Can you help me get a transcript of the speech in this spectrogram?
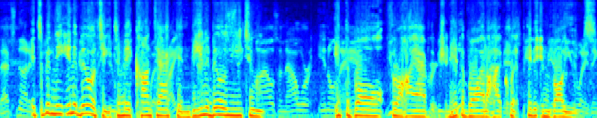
It's been the inability to make contact and the inability to hit the ball for a high average and hit the ball at a high clip, hit it in volumes.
